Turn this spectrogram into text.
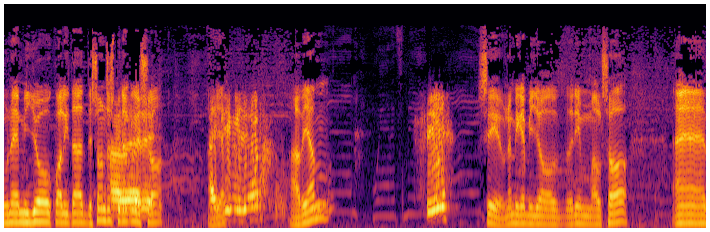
una millor qualitat de sons. A Espera que això... Així Aviam. millor? Aviam. Sí? Sí, una mica millor tenim el so. Eh,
